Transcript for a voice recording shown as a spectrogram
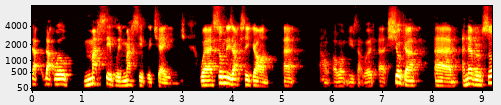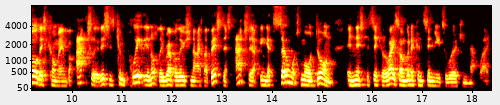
that that will massively, massively change. Where somebody's actually gone, uh, I won't use that word, uh, sugar um, I never saw this coming, but actually, this has completely and utterly revolutionized my business. Actually, I can get so much more done in this particular way. So I'm going to continue to work in that way.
